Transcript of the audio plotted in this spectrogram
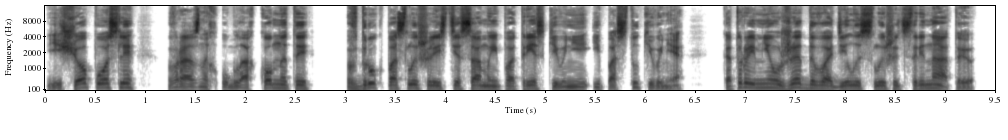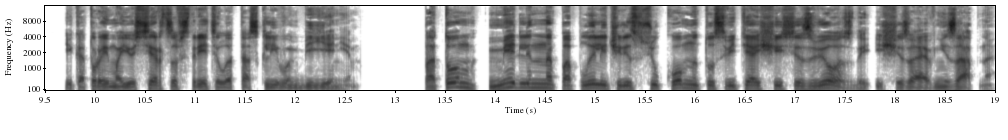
Еще после, в разных углах комнаты, вдруг послышались те самые потрескивания и постукивания, которые мне уже доводилось слышать с Ренатою, и которые мое сердце встретило тоскливым биением. Потом медленно поплыли через всю комнату светящиеся звезды, исчезая внезапно.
